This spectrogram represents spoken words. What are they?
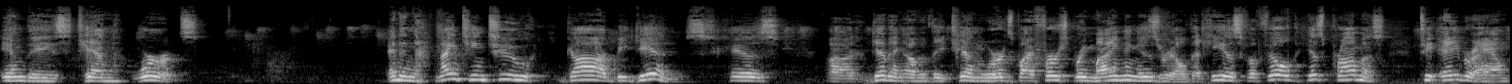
in these 10 words. And in 19.2, God begins his uh, giving of the ten words by first reminding Israel that he has fulfilled his promise to Abraham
